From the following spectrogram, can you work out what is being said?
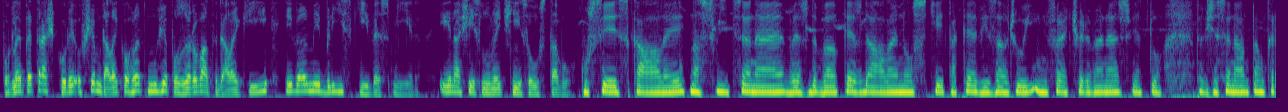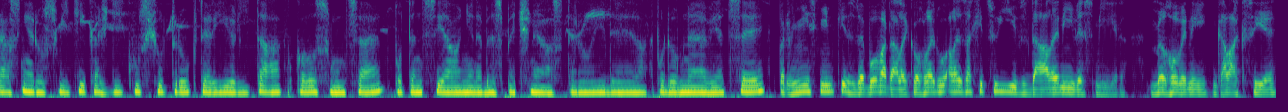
Podle Petra Škody ovšem dalekohled může pozorovat daleký i velmi blízký vesmír, i naši sluneční soustavu. Kusy skály nasvícené ve velké vzdálenosti také vyzařují infračervené světlo, takže se nám tam krásně rozsvítí každý kus šutru, který lítá kolo slunce, potenciálně nebezpečné asteroidy a podobné věci. První snímky z webova dalekohledu ale zachycují vzdálený vesmír, mlhoviny, galaxie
